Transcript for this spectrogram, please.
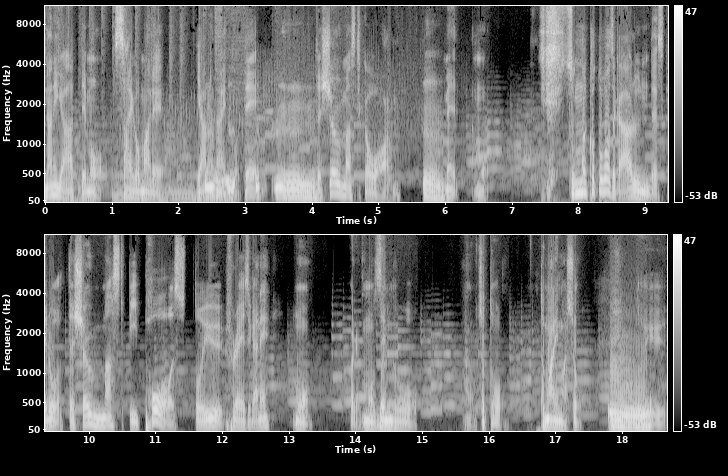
何があっても最後までやらないと。で、うんうん The show must go on. うん。めもうそんなことわざがあるんですけど、The show must be paused というフレーズがね、もう、これもう全部を、あの、ちょっと止まりましょう。うん。という、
